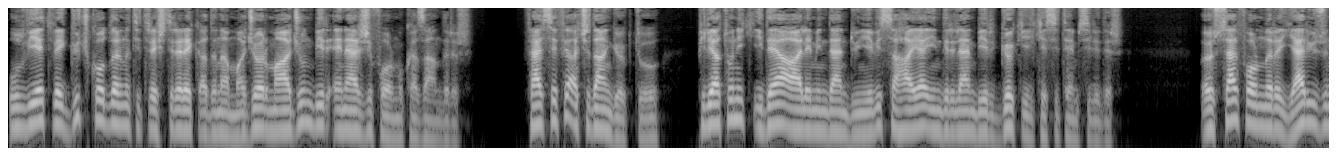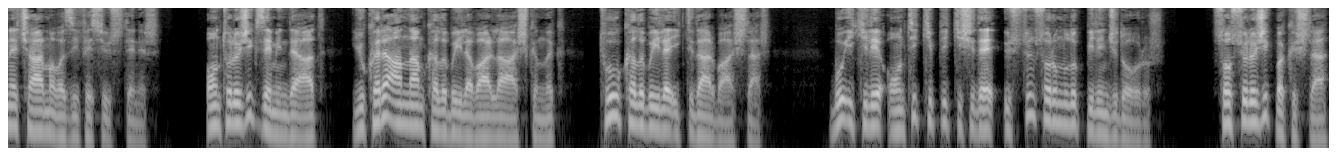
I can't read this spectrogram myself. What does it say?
ulviyet ve güç kodlarını titreştirerek adına majör macun bir enerji formu kazandırır. Felsefi açıdan göktuğ, platonik idea aleminden dünyevi sahaya indirilen bir gök ilkesi temsilidir. Özsel formları yeryüzüne çağırma vazifesi üstlenir. Ontolojik zeminde ad, yukarı anlam kalıbıyla varlığa aşkınlık, tuğ kalıbıyla iktidar bağışlar. Bu ikili ontik kiplik kişide üstün sorumluluk bilinci doğurur. Sosyolojik bakışla,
